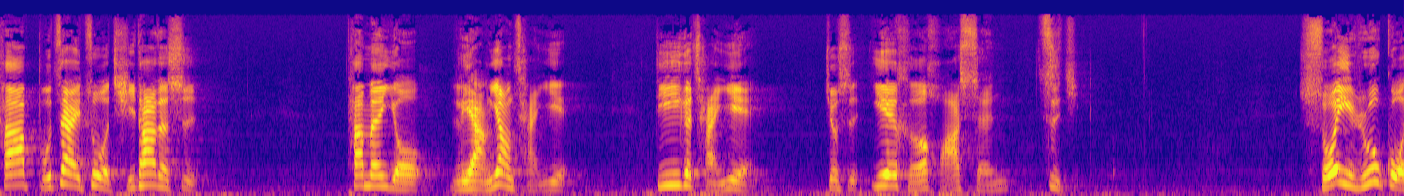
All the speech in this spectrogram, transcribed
他不再做其他的事。他们有两样产业，第一个产业就是耶和华神自己。所以，如果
